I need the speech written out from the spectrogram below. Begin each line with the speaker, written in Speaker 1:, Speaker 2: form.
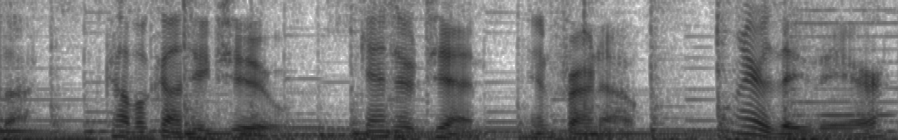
Speaker 1: Farinata, Cavalcante 2, Canto 10, Inferno. Why are they there?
